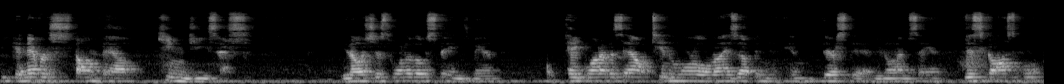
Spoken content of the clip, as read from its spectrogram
He can never stomp out King Jesus. You know, it's just one of those things, man. Take one of us out, ten more will rise up in, in their stead. You know what I'm saying? This gospel,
